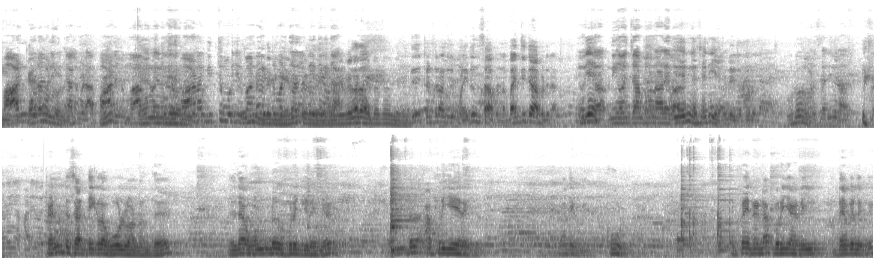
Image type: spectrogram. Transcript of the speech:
பான் கூட வெளியிட்டாலுமேடா, பானுக்கு மாவு வந்து பானை வித்து முடிச்சிருப்பான்டா, எட்டு மணி செலவு கேக்குறீங்க. இது ரெண்டு நாள் சாப்பிடணும் பஜ்ஜி சாப்பிடலாம் நீங்க வச்சா- நீங்க வச்சு சாப்பிடுங்க, நாளே வா. என்ன சரியா? இல்ல பொருள் ரெண்டு சட்டிக்குள்ள ஊழல் ஒன்று வந்து இதில் ஒன்று பிடிச்சிருக்கு ஒன்று அப்படியே இருக்கு. பார்த்தீங்களா கூழ். இப்போ என்னென்னா பிரியாணி டெவலுக்கு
